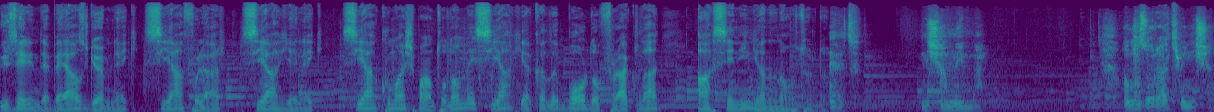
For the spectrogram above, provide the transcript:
Üzerinde beyaz gömlek, siyah fular, siyah yelek, siyah kumaş pantolon ve siyah yakalı bordo frakla Ahsen'in yanına oturdu. Evet. Nişanlıyım ben. Ama zoraki bir nişan.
